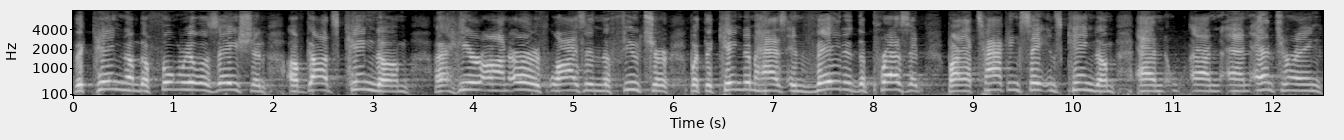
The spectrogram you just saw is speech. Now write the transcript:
The kingdom, the full realization of God's kingdom uh, here on earth lies in the future, but the kingdom has invaded the present by attacking Satan's kingdom and, and, and entering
